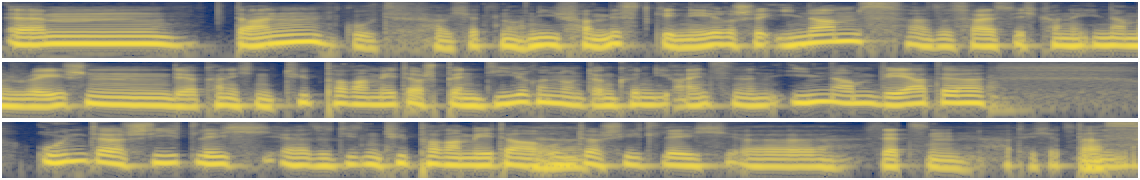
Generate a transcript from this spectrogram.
Ähm, dann, gut, habe ich jetzt noch nie vermisst, generische Inams. Also das heißt, ich kann eine Enumeration, der kann ich einen Typparameter spendieren und dann können die einzelnen Inam-Werte unterschiedlich, also diesen Typparameter ja. unterschiedlich äh, setzen. Hatte ich jetzt Das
